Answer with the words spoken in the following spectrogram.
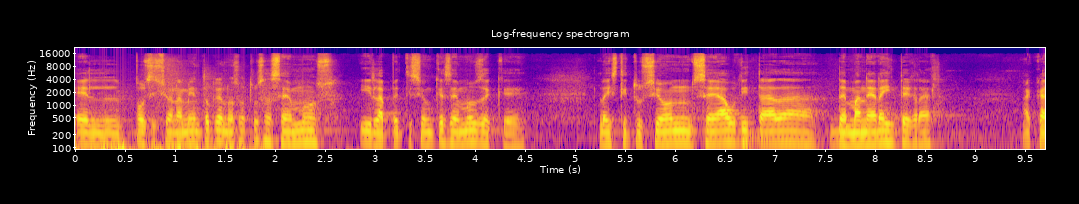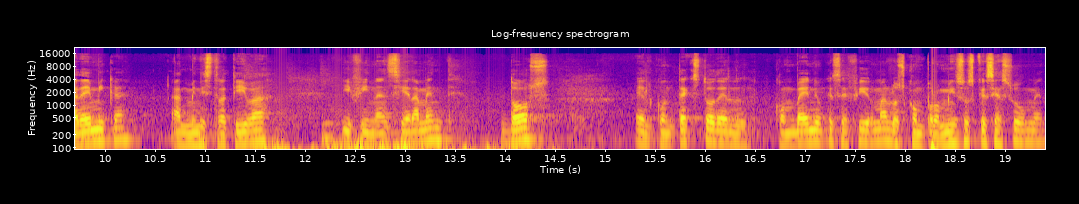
el posicionamiento que nosotros hacemos y la petición que hacemos de que la institución sea auditada de manera integral, académica, administrativa y financieramente. Dos, el contexto del convenio que se firma, los compromisos que se asumen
